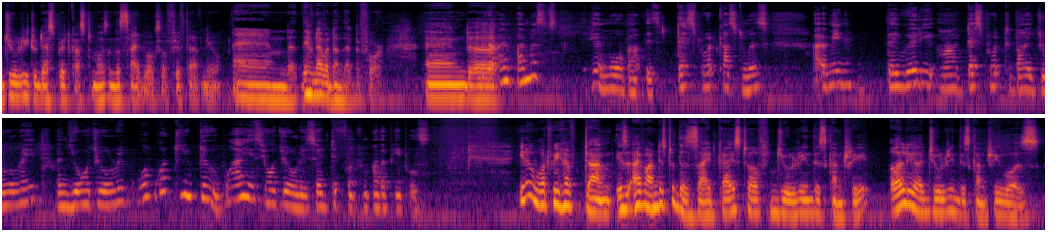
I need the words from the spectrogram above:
jewelry to desperate customers on the sidewalks of Fifth Avenue, and they've never done that before. And uh, I, I, must hear more about this. Desperate customers. I mean, they really are desperate to buy jewelry and your jewelry. What what do you do? Why is your jewelry so different from other people's? You know what we have done is I've understood the zeitgeist of jewelry in this country. Earlier, jewelry in this country was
